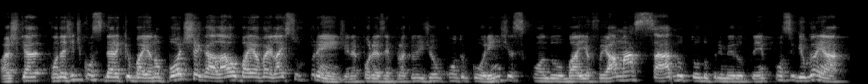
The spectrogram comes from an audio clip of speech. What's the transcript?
Acho que a, quando a gente considera que o Bahia não pode chegar lá, o Bahia vai lá e surpreende, né? Por exemplo, aquele jogo contra o Corinthians, quando o Bahia foi amassado todo o primeiro tempo, conseguiu ganhar.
